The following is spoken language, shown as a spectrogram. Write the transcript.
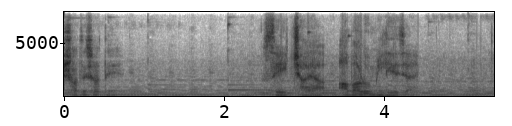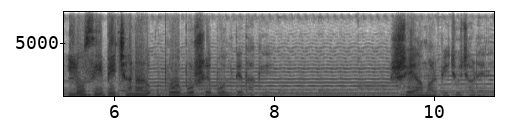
সাথে সাথে সেই ছায়া আবারও মিলিয়ে যায়। লুসি বিছানার উপর বসে বলতে থাকে, সে আমার পিছু ছাড়েনি।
